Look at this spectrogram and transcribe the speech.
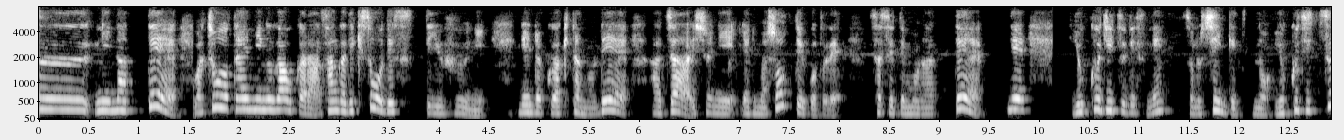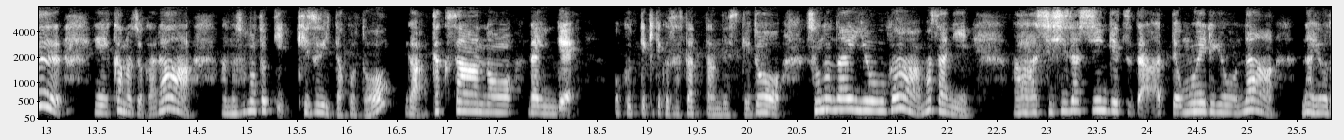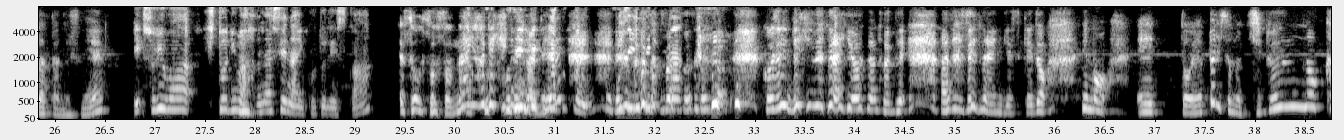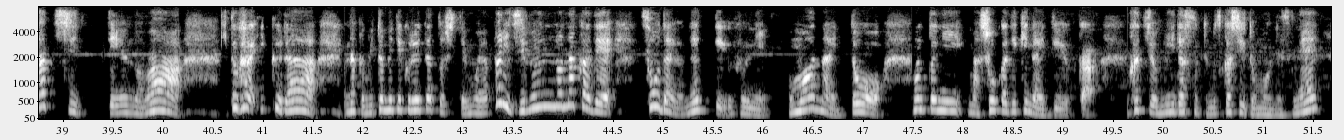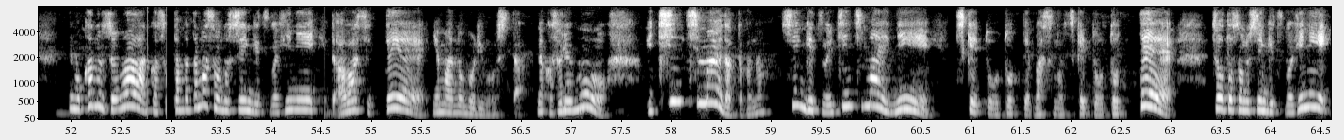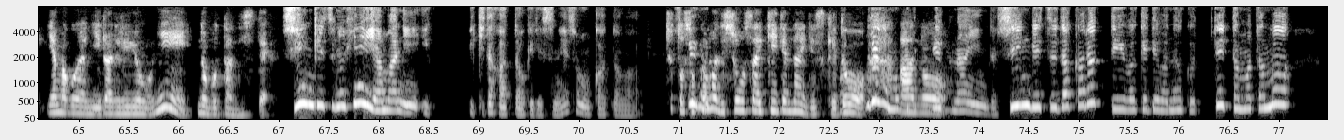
になって、まあちょうどタイミングが合うから参加できそうですっていうふうに連絡が来たので、あじゃあ一緒にやりましょうっていうことでさせてもらって、で、翌日ですね、その新月の翌日、えー彼女から、あの、その時気づいたことがたくさんあの、LINE で送ってきてくださったんですけど、その内容がまさに、ああ、獅子座新月だって思えるような内容だったんですね。え、それは人には話せないことですか、そうそうそう、内容的個にはね。個人的な？個人的な内容なので話せないんですけど、でも、えっと、やっぱりその自分の価値っていうのは、人がいくらなんか認めてくれたとしても、やっぱり自分の中でそうだよねっていうふうに思わないと、本当にまあ消化できないというか、価値を見出すのって難しいと思うんですね。でも彼女は、なんかたまたまその新月の日に合わせて山登りをした。なんかそれも1日前だったかな？新月の1日前にチケットを取って、バスのチケットを取って、ちょうどその新月の日に山小屋にいられるように登ったんですって。新月の日に山に行きたかったわけですね、その方は。ちょっとそこまで詳細聞いてないですけど、あの、ないんだ。新月だからっていうわけではなくて、たまたま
